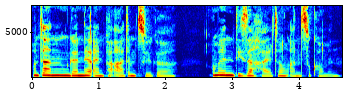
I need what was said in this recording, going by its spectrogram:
Und dann gönn dir ein paar Atemzüge, um in dieser Haltung anzukommen.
